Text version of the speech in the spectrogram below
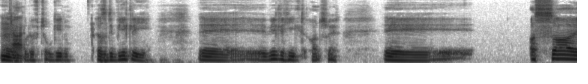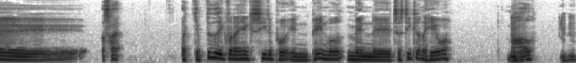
når jeg Nej. kunne løfte to kilo. Altså det er virkelig, øh, virkelig helt åndssvagt. Øh, og så, øh, og så, og jeg ved ikke, hvordan jeg kan sige det på en pæn måde, men øh, testiklerne hæver meget. Mhm.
